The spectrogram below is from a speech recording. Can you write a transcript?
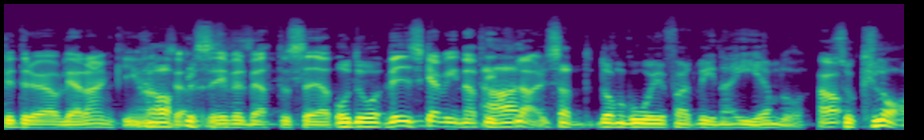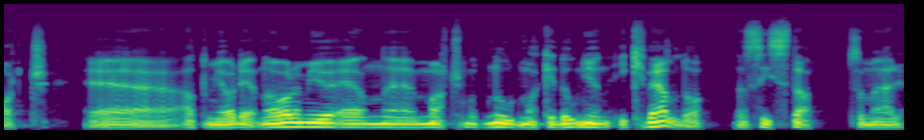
bedrövliga rankingen ja, också. Precis. Det är väl bättre att säga att då, vi ska vinna titlar. Ja, så de går ju för att vinna EM då. Ja. Såklart eh, att de gör det. Nu har de ju en eh, match mot Nordmakedonien ikväll då, den sista. Som är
